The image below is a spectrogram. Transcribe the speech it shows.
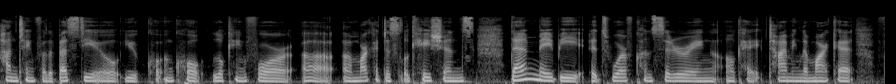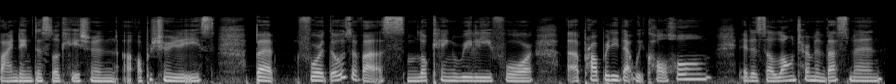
hunting for the best deal. You quote unquote looking for uh, market dislocations. Then maybe it's worth considering. Okay, timing the market, finding dislocation uh, opportunities. But for those of us looking really for a property that we call home, it is a long-term investment,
